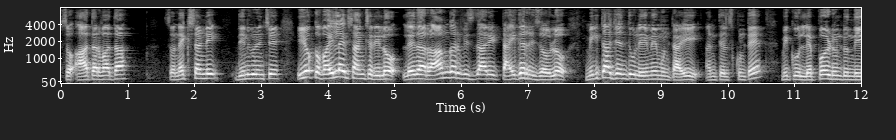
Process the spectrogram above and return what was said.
సో ఆ తర్వాత సో నెక్స్ట్ అండి. దీని గురించి ఈ యొక్క వైల్డ్ లైఫ్ శాంక్చరీలో లేదా రామ్గర్ విస్దారి టైగర్ రిజర్వ్లో మిగతా జంతువులు ఏమేమి ఉంటాయి అని తెలుసుకుంటే మీకు లెపర్డ్ ఉంటుంది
